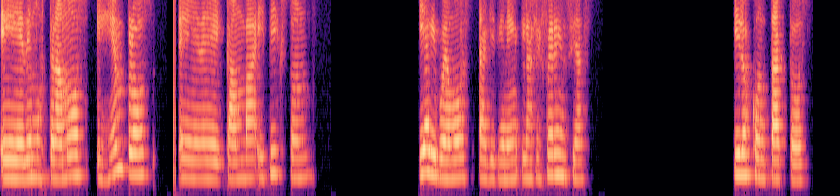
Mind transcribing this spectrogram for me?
Eh, demostramos ejemplos de Canva y Pixton. Y aquí podemos, aquí tienen las referencias y los contactos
